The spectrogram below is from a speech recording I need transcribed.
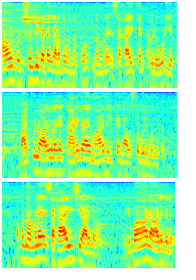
ആ ഒരു പ്രതിസന്ധി ഘട്ടം കടന്നു വന്നപ്പോൾ നമ്മളെ സഹായിക്കാൻ അവർ ഓടിയെത്തി. ബാക്കിയുള്ള ആളുകളൊക്കെ കാണികളായി മാറി നിൽക്കേണ്ട അവസ്ഥ പോലും വന്നിട്ടുണ്ട്. അപ്പോൾ നമ്മളെ സഹായിച്ച ആളുകളാണ്. ഒരുപാട് ആളുകൾ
